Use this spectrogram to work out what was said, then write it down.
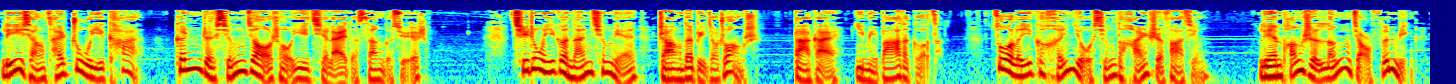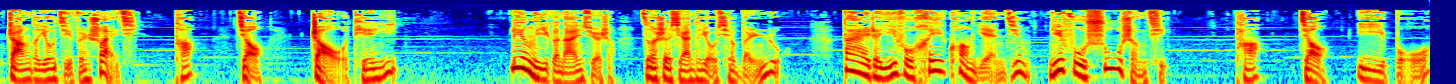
李想才注意看跟着邢教授一起来的三个学生。其中一个男青年长得比较壮实，大概一米八的个子，做了一个很有型的韩式发型，脸庞是棱角分明，长得有几分帅气。他叫赵天意。另一个男学生则是显得有些文弱，戴着一副黑框眼镜，一副书生气。他叫一博。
